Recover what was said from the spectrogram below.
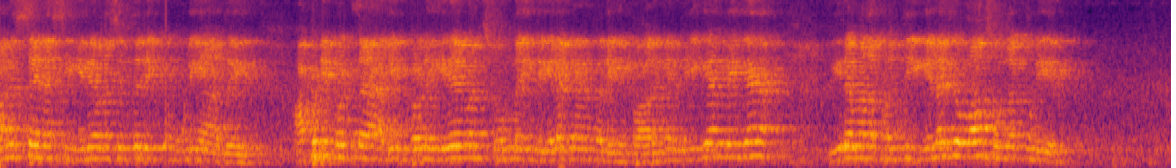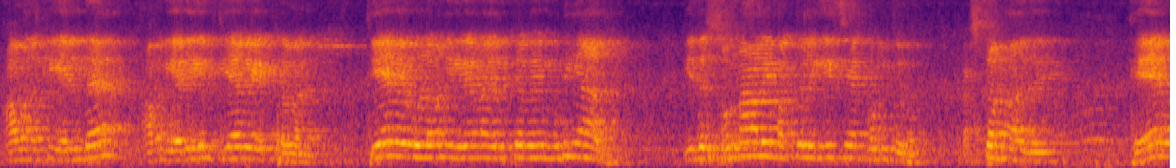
மனசை என்ன இறைவன் சித்தரிக்க முடியாது. அப்படிப்பட்ட அடிப்படை இறைவன் சொன்ன இந்த இலக்கணத்தை நீங்க பாருங்க. மிக மிக இறைவனை பற்றி இலகுவா சொல்லக்கூடியது. அவனுக்கு எந்த அவன் எதையும் தேவையற்றவன். தேவை உள்ளவன் இறைவன் இருக்கவே முடியாது. இதை சொன்னாலே மக்களுக்கு ஈஸியாக புரிஞ்சிடும் கஷ்டமா அது? தேவை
